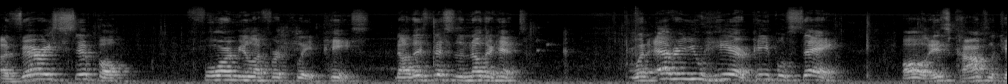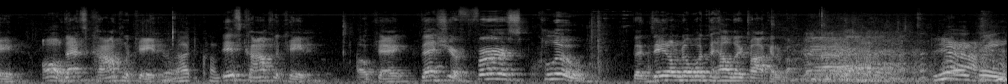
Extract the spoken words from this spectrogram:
a very simple formula for peace. Now, this, this is another hint. Whenever you hear people say, oh, it's complicated, oh, that's complicated, Not com- it's complicated, okay? That's your first clue that they don't know what the hell they're talking about. I agree.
